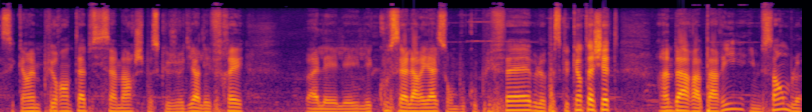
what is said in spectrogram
c'est quand même plus rentable si ça marche? Parce que je veux dire, les frais, bah, les, les- les coûts salariales sont beaucoup plus faibles. Parce que quand tu achètes un bar à Paris, il me semble,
